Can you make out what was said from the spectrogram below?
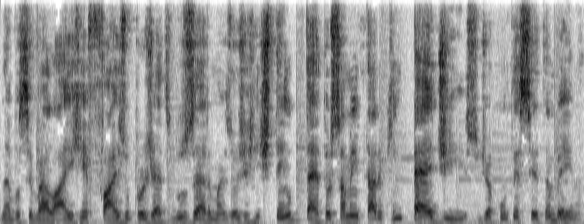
né, você vai lá e refaz o projeto do zero. Mas hoje a gente tem o teto orçamentário que impede isso de acontecer também, né?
